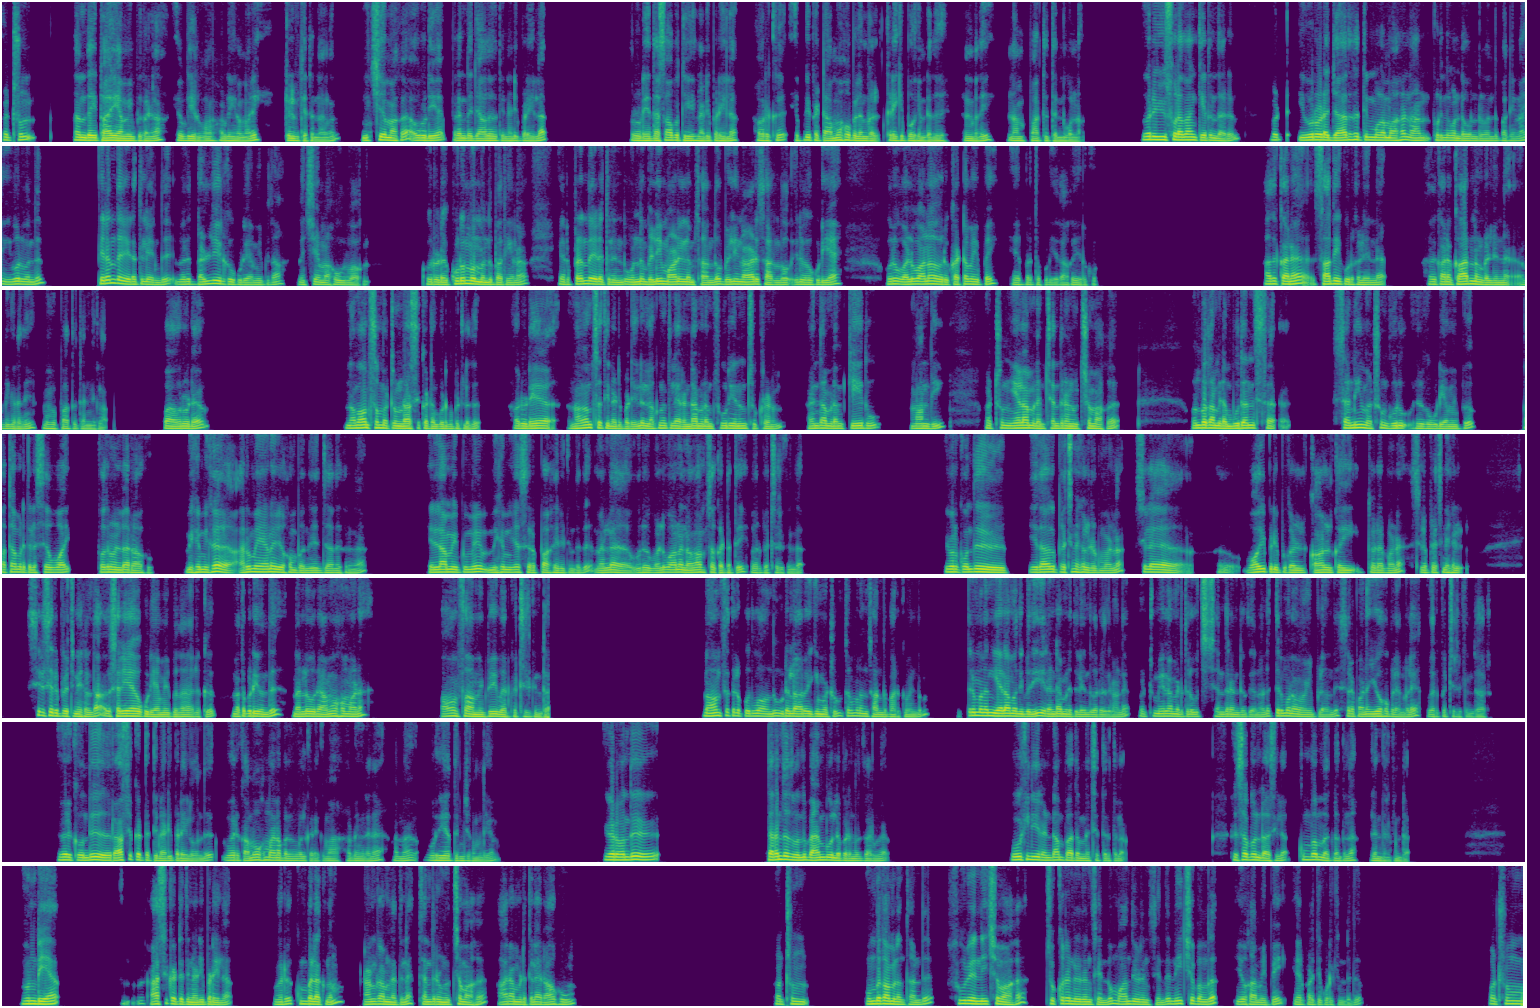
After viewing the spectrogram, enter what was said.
மற்றும் தந்தை தாய் அமைப்புகள்லாம் எப்படி இருக்கும்? அப்படிங்கிற மாதிரி கேள்வி கேட்டிருந்தாங்க. நிச்சயமாக அவருடைய பிறந்த ஜாதகத்தின் அடிப்படையில் அவருடைய தசாபத்தியின் அடிப்படையில் அவருக்கு எப்படிப்பட்ட அமோக பலங்கள் கிடைக்கப் போகின்றது என்பதை நாம் பார்த்து தெரிந்து கொள்ளலாம். இவர் யூஸ்ஃபுல்லாக தான் கேட்டிருந்தார். பட் இவரோட ஜாதகத்தின் மூலமாக நான் புரிந்து கொண்ட ஒன்று வந்து பார்த்திங்கன்னா இவர் வந்து பிறந்த இடத்துலேருந்து இவர் தள்ளி இருக்கக்கூடிய அமைப்பு தான் நிச்சயமாக உருவாகும். இவரோட குடும்பம் வந்து பார்த்திங்கன்னா இவர் பிறந்த இடத்துலேருந்து ஒன்று வெளி மாநிலம் சார்ந்தோ வெளிநாடு சார்ந்தோ இருக்கக்கூடிய ஒரு வலுவான ஒரு கட்டமைப்பை ஏற்படுத்தக்கூடியதாக இருக்கும். அதுக்கான சாத்தியக்கூறுகள் என்ன? அதுக்கான காரணங்கள் என்ன? அப்படிங்கிறதையும் நம்ம பார்த்து தெரிஞ்சுக்கலாம். இப்போ அவரோட நவாம்சம் மற்றும் ராசிக்கட்டம் கொடுக்கப்பட்டுள்ளது. அவருடைய நவாம்சத்தின் அடிப்படையில் லக்னத்தில் இரண்டாம் இடம் சூரியனும் சுக்கரனும் ஐந்தாம் இடம் கேது மாந்தி மற்றும் ஏழாம் இடம் சந்திரன் உச்சமாக ஒன்பதாம் இடம் புதன் ச சனி மற்றும் குரு இருக்கக்கூடிய அமைப்பு பத்தாம் இடத்துல செவ்வாய் பதினொன்றில் ராகு. மிக மிக அருமையான யோகம் வந்து ஜாதகங்க எல்லா அமைப்புமே மிக மிக சிறப்பாக இருக்கின்றது. நல்ல ஒரு வலுவான நவாம்ச கட்டத்தை இவர் பெற்றிருக்கின்றார். இவருக்கு வந்து ஏதாவது பிரச்சனைகள் இருக்குமானா சில வாயு பிடிப்புகள் கால் கை தொடர்பான சில பிரச்சனைகள் சிறு சிறு பிரச்சனைகள் தான். அது சரியாகக்கூடிய அமைப்பு தான் இருக்குது மற்றபடி வந்து நல்ல ஒரு அமோகமான நவாம்ச அமைப்பை இவர் பெற்றிருக்கின்றார். நவாம்சத்தில் பொதுவாக வந்து உடல் ஆரோக்கியம் மற்றும் திருமணம் சார்ந்து பார்க்க வேண்டும். திருமணம் ஏழாம் அதிபதி இரண்டாம் இடத்திலிருந்து வருகிறனால மற்றும் ஏழாம் இடத்துல உச்சி சந்திரன் இருக்கிறதுனால திருமண அமைப்பில் வந்து சிறப்பான யோக பலன்களை இவர் பெற்றிருக்கின்றார். இவருக்கு வந்து ராசி கட்டத்தின் அடிப்படையில் வந்து இவருக்கு அமோகமான பலன்கள் கிடைக்குமா அப்படிங்கிறத நம்ம உறுதியாக தெரிஞ்சுக்க முடியும். இவர் வந்து பிறந்தது வந்து பெங்களூரில் பிறந்திருக்காருங்க. ஊகினி ரெண்டாம் பாதம் நட்சத்திரத்தில் ரிஷபன் ராசியில் கும்பம் லக்னத்தில் பிறந்திருக்கின்றார். முந்தைய ராசி கட்டத்தின் அடிப்படையில் இவர் கும்பலக்னம் நான்காம் இடத்துல சந்திரன் உச்சமாக ஆறாம் இடத்துல ராகுவும் மற்றும் ஒன்பதாம் இடம் சார்ந்து சூரியன் நீச்சமாக சுக்கரனுடன் சேர்ந்தும் மாந்தியுடன் சேர்ந்து நீச்சபங்க யோகா அமைப்பை ஏற்படுத்தி கொடுக்கின்றது. மற்றும்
